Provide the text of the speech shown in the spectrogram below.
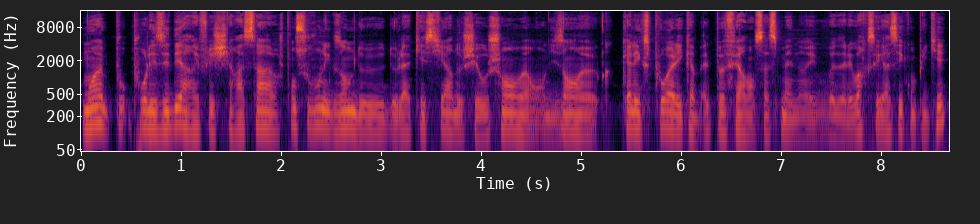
moi pour, pour les aider à réfléchir à ça, alors je prends souvent l'exemple de, de la caissière de chez Auchan euh, en disant euh, quel exploit elle, est elle peut faire dans sa semaine. Et vous allez voir que c'est assez compliqué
